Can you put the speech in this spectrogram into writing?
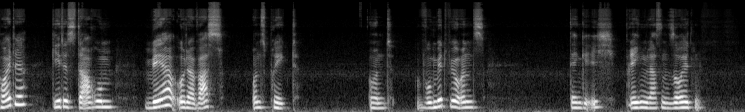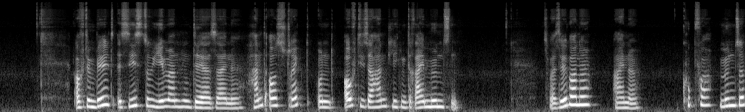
Heute geht es darum, wer oder was uns prägt und womit wir uns, denke ich, prägen lassen sollten. Auf dem Bild siehst du jemanden, der seine Hand ausstreckt und auf dieser Hand liegen drei Münzen. Zwei silberne, eine Kupfermünze.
